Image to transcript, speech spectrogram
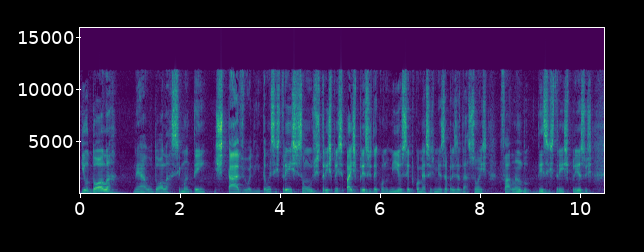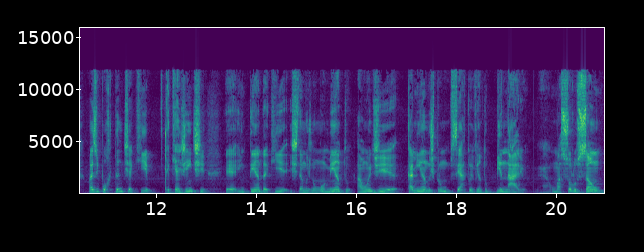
e o dólar né, o dólar se mantém estável ali. Então, esses três são os três principais preços da economia. Eu sempre começo as minhas apresentações falando desses três preços, mas o importante aqui é que a gente é, entenda que estamos num momento onde caminhamos para um certo evento binário, né? uma solução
